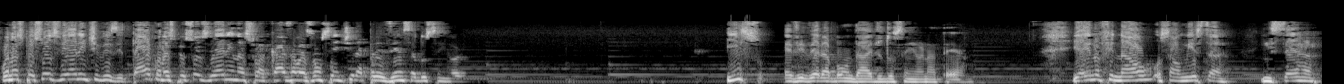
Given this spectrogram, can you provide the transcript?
Quando as pessoas vierem te visitar, quando as pessoas vierem na sua casa, elas vão sentir a presença do Senhor. Isso é viver a bondade do Senhor na terra. E aí no final, o salmista encerra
